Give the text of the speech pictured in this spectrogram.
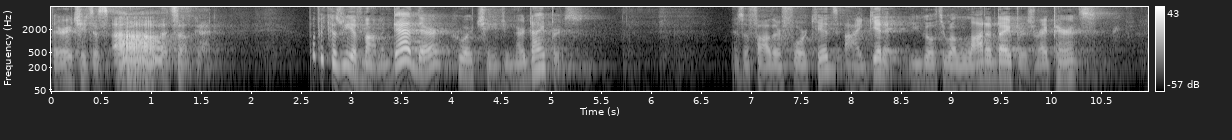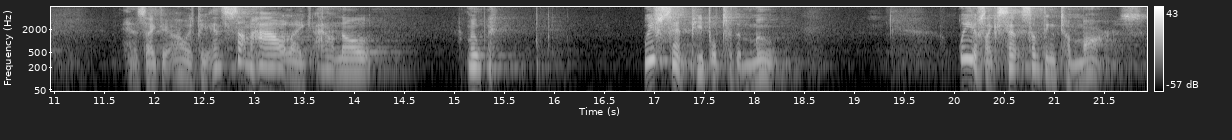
The urge hits us, oh, it's so good but because we have mom and dad there who are changing our diapers. As a father of four kids, I get it. You go through a lot of diapers, right, parents? And it's like they always be, And somehow, like, I don't know. I mean, we've sent people to the moon. We have like sent something to Mars.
